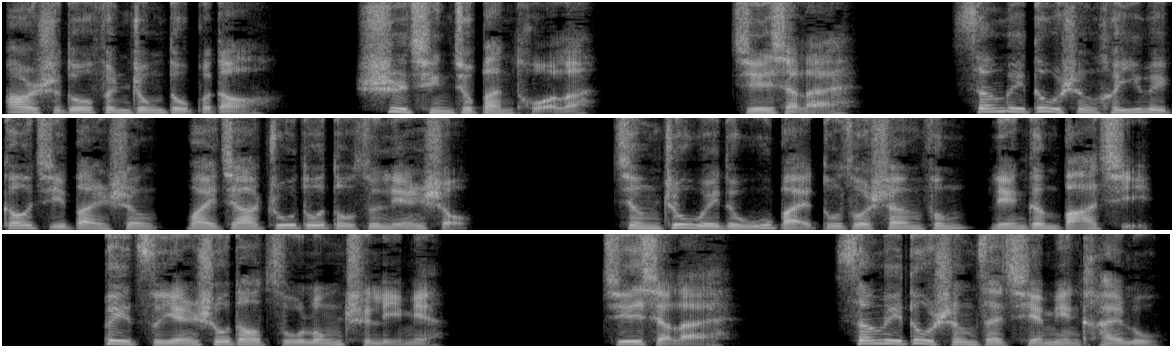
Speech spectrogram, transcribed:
二十多分钟都不到，事情就办妥了。接下来，三位斗圣和一位高级半圣，外加诸多斗尊联手，将周围的五百多座山峰连根拔起。被紫妍收到祖龙池里面。接下来，三位斗圣在前面开路，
